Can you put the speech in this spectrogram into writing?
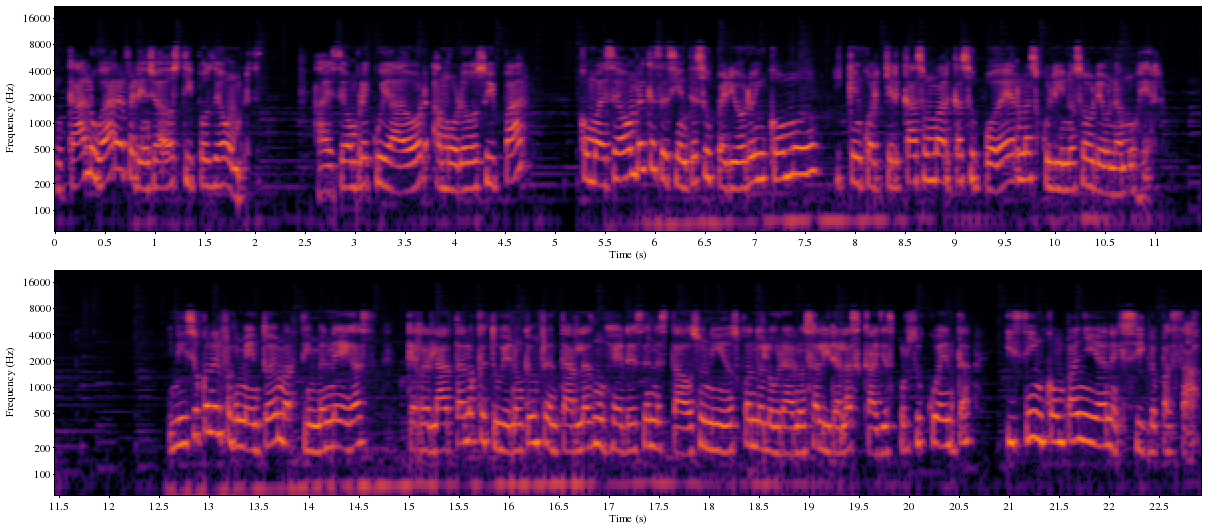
En cada lugar referenció a dos tipos de hombres, a ese hombre cuidador, amoroso y par, como a ese hombre que se siente superior o incómodo y que en cualquier caso marca su poder masculino sobre una mujer. Inicio con el fragmento de Martín Venegas que relata lo que tuvieron que enfrentar las mujeres en Estados Unidos cuando lograron salir a las calles por su cuenta y sin compañía en el siglo pasado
